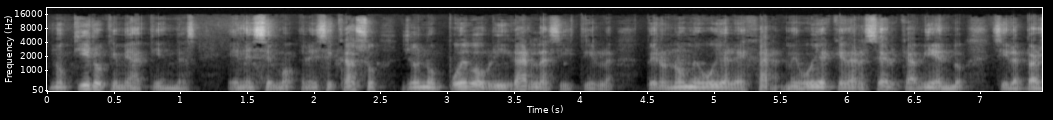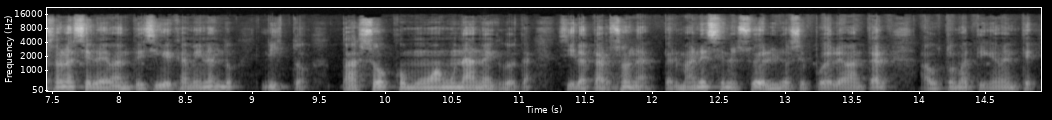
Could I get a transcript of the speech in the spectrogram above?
no quiero que me atiendas. En ese, en ese caso yo no puedo obligarla a asistirla, pero no me voy a alejar, me voy a quedar cerca viendo. Si la persona se levanta y sigue caminando, listo, pasó como una anécdota. Si la persona permanece en el suelo y no se puede levantar, automáticamente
